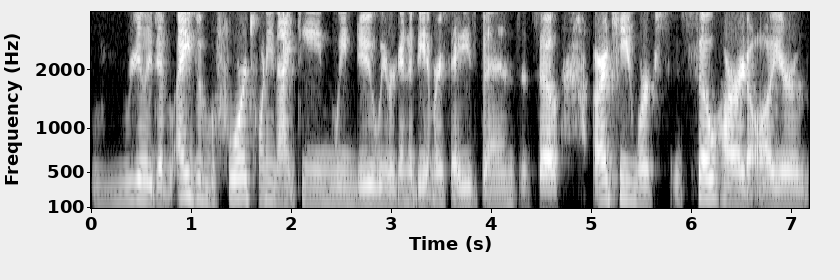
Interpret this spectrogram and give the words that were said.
really different. Even before 2019, we knew we were going to be at Mercedes Benz. And so our team works so hard all year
